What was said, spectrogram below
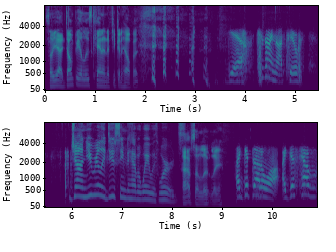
So yeah, don't be a loose cannon if you can help it. Yeah, try not to. john you really do seem to have a way with words Absolutely. I get that a lot. I just have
